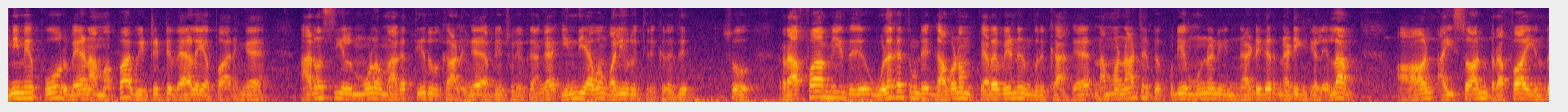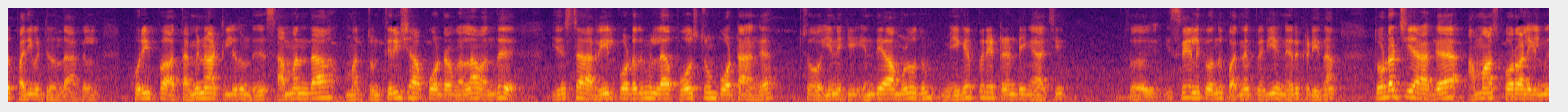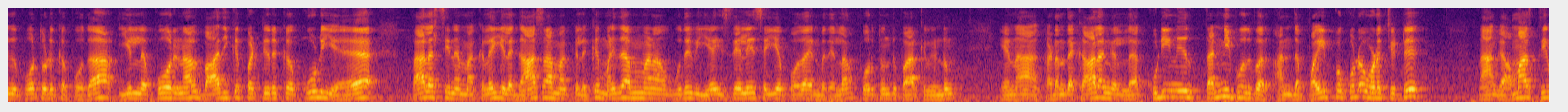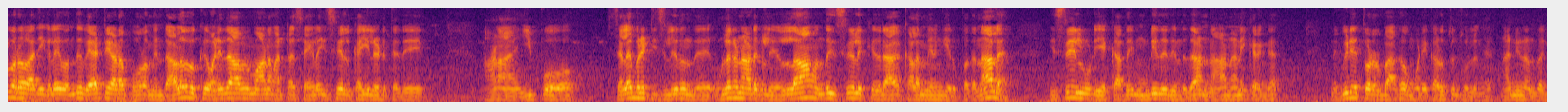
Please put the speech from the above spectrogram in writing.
இனிமே போர் வேணாமப்பா விட்டுட்டு வேலையை பாருங்கள் அரசியல் மூலமாக தீர்வு காணுங்க அப்படின்னு சொல்லியிருக்காங்க. இந்தியாவும் வலியுறுத்தி இருக்கிறது ஸோ ரஃபா மீது உலகத்தினுடைய கவனம் பெற வேண்டும் என்பதற்காக நம்ம நாட்டில் இருக்கக்கூடிய முன்னணி நடிகர் நடிகைகள் எல்லாம் ஆல் ஐசான் ரஃபா என்று பதிவிட்டிருந்தார்கள். குறிப்பாக தமிழ்நாட்டிலிருந்து சமந்தா மற்றும் திரிஷா போன்றவங்கெல்லாம் வந்து இன்ஸ்டா ரீல் போட்டதும் இல்லை போஸ்ட்டும் போட்டாங்க. ஸோ இன்றைக்கி இந்தியா முழுவதும் மிகப்பெரிய ட்ரெண்டிங் ஆச்சு. ஸோ இஸ்ரேலுக்கு வந்து பார்த்தீங்கன்னா பெரிய நெருக்கடி தான். தொடர்ச்சியாக அமாஸ் போராளிகள் மீது போர் தொடுக்க போதா? இல்லை போரினால் பாதிக்கப்பட்டிருக்கக்கூடிய பாலஸ்தீன மக்களை இல்லை காசா மக்களுக்கு மனிதாபிமான உதவியை இஸ்ரேலே செய்ய போதா என்பதெல்லாம் பொறுத்து வந்து பார்க்க வேண்டும். ஏன்னா கடந்த காலங்களில் குடிநீர் தண்ணி போதுபார் அந்த பைப்பை கூட உடைச்சிட்டு நாங்கள் அமாஸ் தீவிரவாதிகளை வந்து வேட்டையாட போகிறோம் என்ற அளவுக்கு மனிதாபிமானமற்ற செயலை இஸ்ரேல் கையில் எடுத்தது. ஆனால் இப்போது செலிபிரிட்டிஸிலிருந்து உலக நாடுகள் எல்லாம் வந்து இஸ்ரேலுக்கு எதிராக களமிறங்கி இருப்பதனால இஸ்ரேலுடைய கதை முடிந்தது என்று தான் நான் நினைக்கிறேங்க. இந்த வீடியோ தொடர்பாக உங்களுடைய கருத்தும் சொல்லுங்கள் நன்றி நண்பர்கள்.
